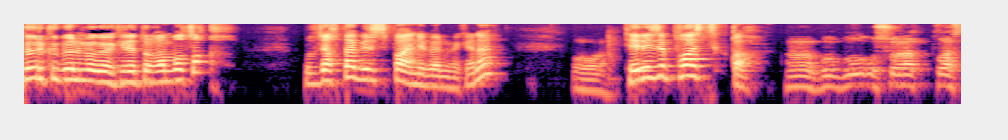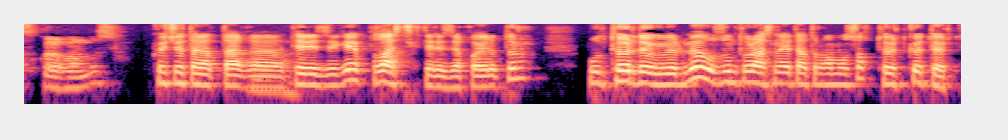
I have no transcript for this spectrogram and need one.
төркү бөлмөгө кире турган болсок бул жакта бир спальный бөлмө экен э ооба терезе пластик А, бул бул ушуга пластик койгонбуз көчө тараптагы Ооба. терезеге пластик терезе коюлуп тур бул төрдөгү бөлмө узун туурасын айта турган болсок төрткө төрт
